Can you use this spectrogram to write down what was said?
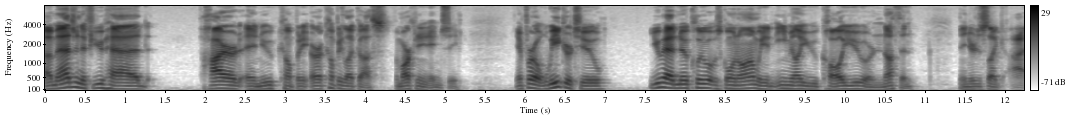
Imagine if you had hired a new company or a company like us, a marketing agency, and for a week or two, you had no clue what was going on. We didn't email you, call you, or nothing. And you're just like, I,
